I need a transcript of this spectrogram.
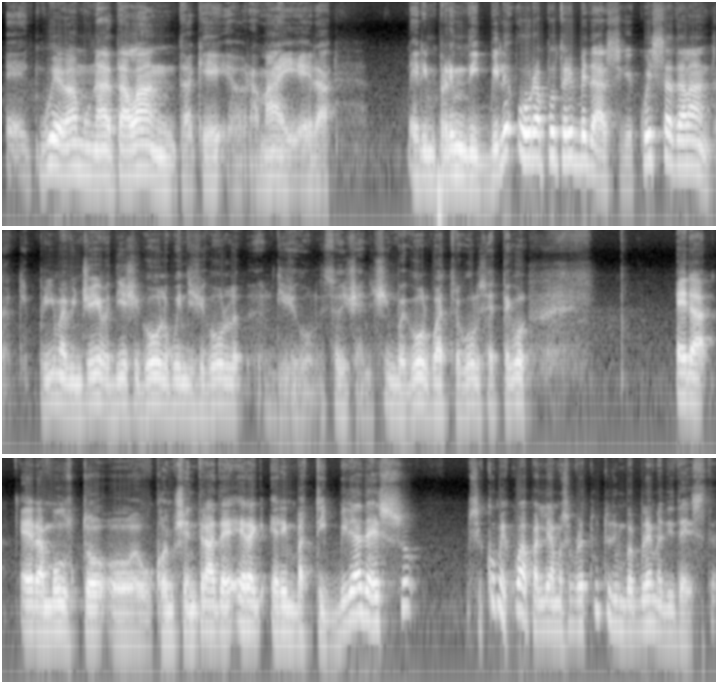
eh, in cui avevamo un'Atalanta che oramai era, era imprendibile, ora potrebbe darsi che questa Atalanta, prima vinceva 10 gol, 15 gol, 10 gol, sto dicendo, 5 gol, 4 gol, 7 gol, era, era molto oh, concentrata, era, era, imbattibile. Adesso, siccome qua parliamo soprattutto di un problema di testa,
